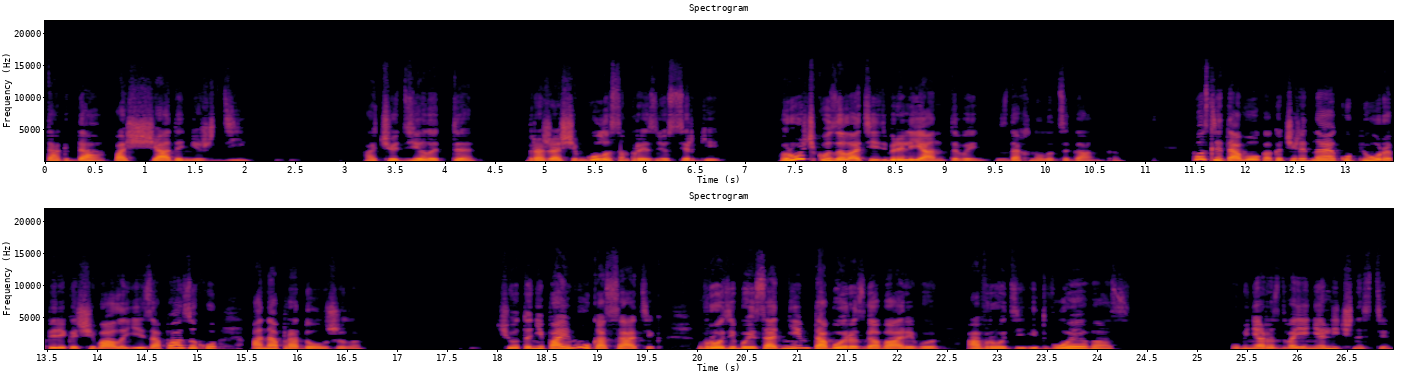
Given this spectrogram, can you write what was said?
Тогда пощады не жди. — А что делать-то? — дрожащим голосом произнес Сергей. — Ручку золотить бриллиантовой, — вздохнула цыганка. После того, как очередная купюра перекочевала ей за пазуху, она продолжила. — Чего-то не пойму, касатик. Вроде бы и с одним тобой разговариваю, а вроде и двое вас. У меня раздвоение личности,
